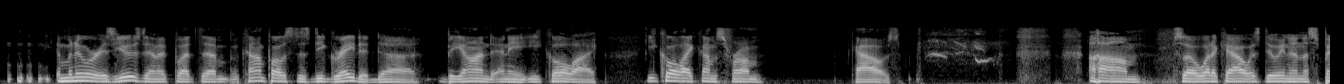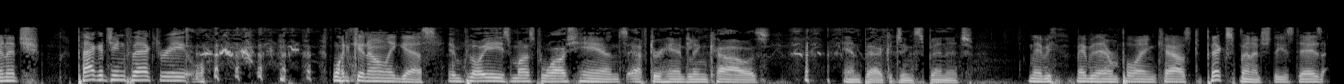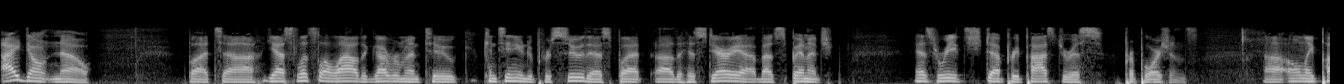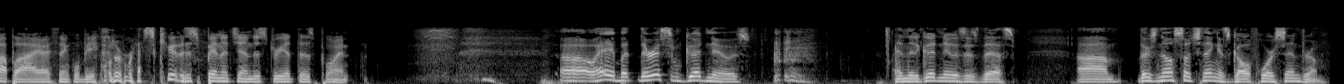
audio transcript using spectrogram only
manure is used in it, but um, compost is degraded uh, beyond any E. coli. E. coli comes from cows. um, so what a cow is doing in a spinach packaging factory, one can only guess. Employees must wash hands after handling cows and packaging spinach. Maybe maybe they're employing cows to pick spinach these days. I don't know. But uh, yes, let's allow the government to continue to pursue this. But uh, the hysteria about spinach has reached uh, preposterous proportions. Uh, only Popeye, I think, will be able to rescue the spinach industry at this point. Oh, hey, but there is some good news. and the good news is this. Um, there's no such thing as Gulf War syndrome.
